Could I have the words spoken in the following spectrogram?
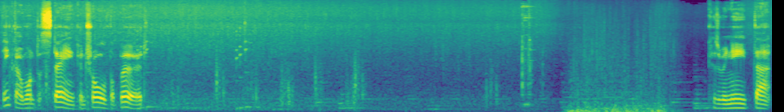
I think I want to stay in control of the bird. Because we need that.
